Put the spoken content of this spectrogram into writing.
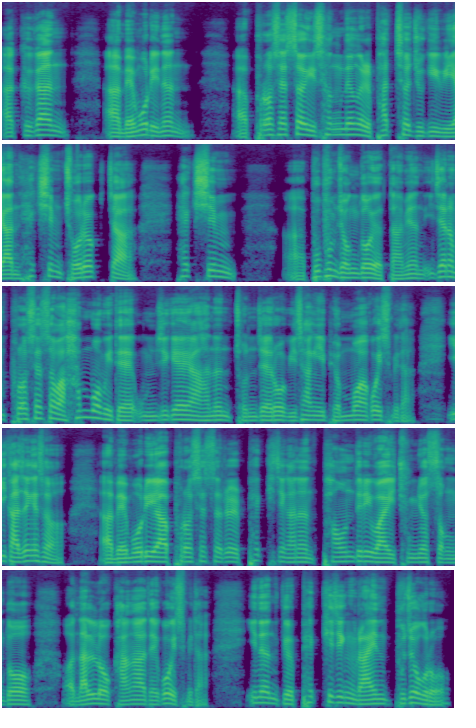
아, 그간 아, 메모리는 아, 프로세서의 성능을 받쳐주기 위한 핵심 조력자, 핵심 아, 부품 정도였다면 이제는 프로세서와 한 몸이 돼 움직여야 하는 존재로 위상이 변모하고 있습니다. 이 과정에서 아, 메모리와 프로세서를 패키징하는 파운드리와의 중요성도 어, 날로 강화되고 있습니다. 이는 그 패키징 라인 부족으로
